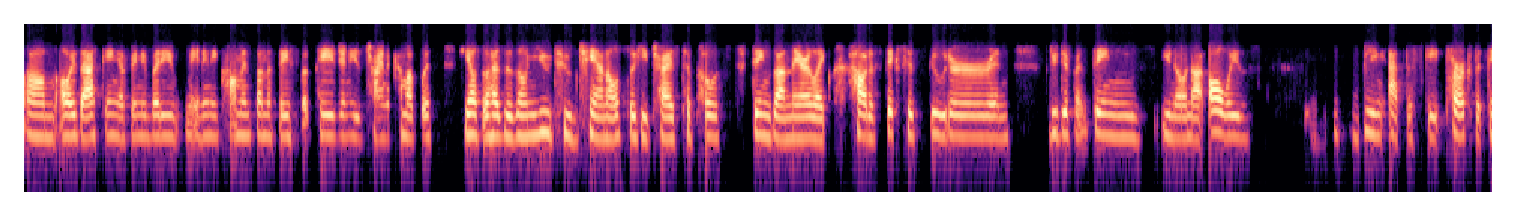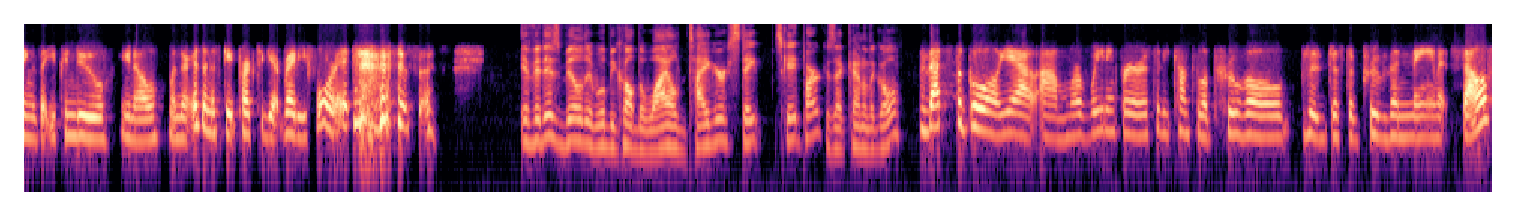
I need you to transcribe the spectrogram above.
um always asking if anybody made any comments on the Facebook page and he's trying to come up with he also has his own YouTube channel so he tries to post things on there like how to fix his scooter and do different things, you know, not always being at the skate park, but things that you can do, you know, when there isn't a skate park to get ready for it. so, if it is built, it will be called the Wild Tiger State Skate Park. Is that kind of the goal? That's the goal. Yeah, um, we're waiting for city council approval to just approve the name itself.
